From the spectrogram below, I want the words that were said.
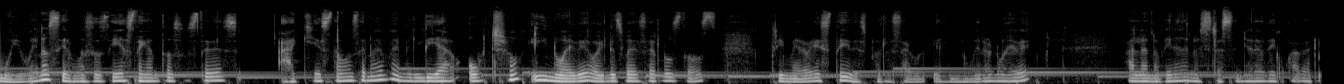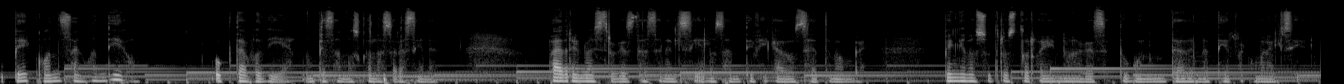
Muy buenos y hermosos días tengan todos ustedes. Aquí estamos de nuevo en el día 8 y 9. Hoy les voy a hacer los dos. Primero este y después les hago el número 9 a la novena de Nuestra Señora de Guadalupe con San Juan Diego. Octavo día. Empezamos con las oraciones. Padre nuestro que estás en el cielo, santificado sea tu nombre. Venga a nosotros tu reino, hágase tu voluntad en la tierra como en el cielo.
